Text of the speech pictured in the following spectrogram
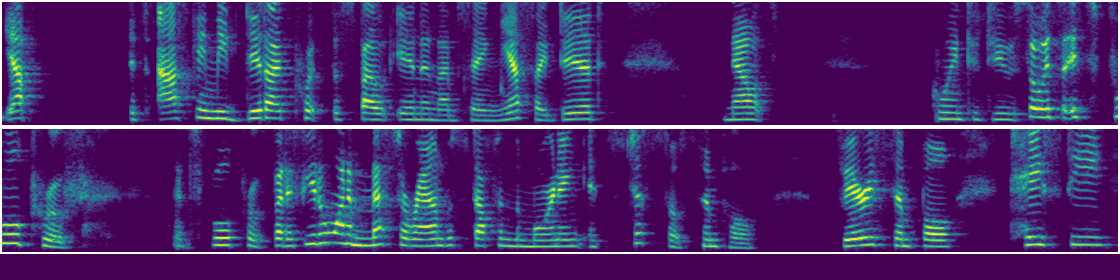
Yep. It's asking me, did I put the spout in? And I'm saying, yes, I did. Now it's going to do so it's it's foolproof. It's foolproof. But if you don't want to mess around with stuff in the morning it's just so simple. Very simple. Tasty.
